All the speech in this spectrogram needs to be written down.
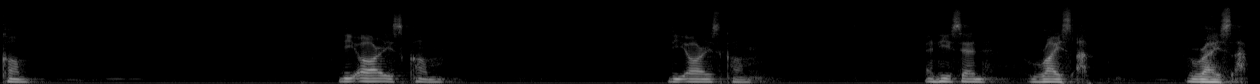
come the hour is come. The hour is come. And he said, Rise up, rise up,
